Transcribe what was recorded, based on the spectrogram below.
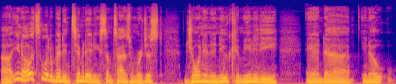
Uh, you know, it's a little bit intimidating sometimes when we're just joining a new community, and uh, you know,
